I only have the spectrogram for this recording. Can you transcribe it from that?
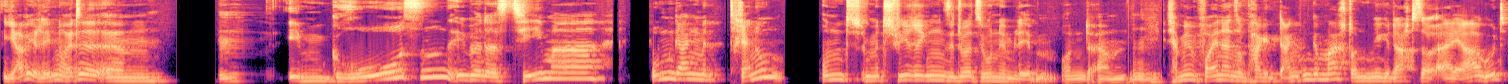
ja, wir reden heute ähm, im Großen über das Thema Umgang mit Trennung und mit schwierigen Situationen im Leben. Und ähm, mhm. ich habe mir im Vorhinein so ein paar Gedanken gemacht und mir gedacht, so, ah, ja, gut,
